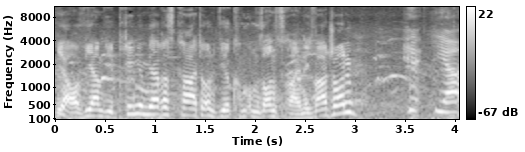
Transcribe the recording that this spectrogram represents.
Ja, und wir haben die Premium-Jahreskarte und wir kommen umsonst rein, nicht wahr, John? Ja.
